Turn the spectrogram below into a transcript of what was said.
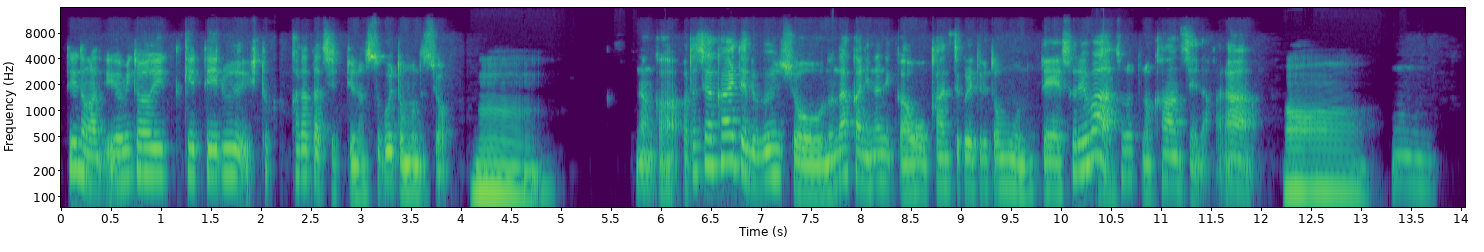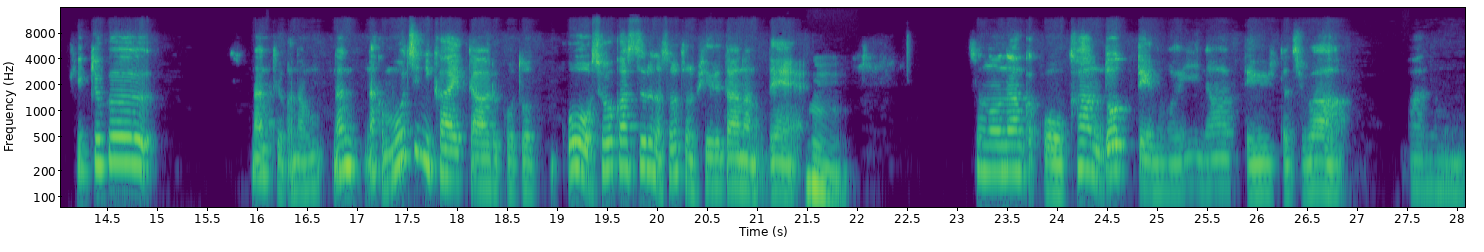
っていうのが読み解けている人、方たちっていうのはすごいと思うんですよ。うん。なんか、私が書いてる文章の中に何かを感じてくれてると思うので、それはその人の感性だから、ああ。うん、結局、なんていうかななん、なんか文字に書いてあることを消化するのはその人のフィルターなので、うん。そのなんかこう、感度っていうのがいいなっていう人たちは、あの、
